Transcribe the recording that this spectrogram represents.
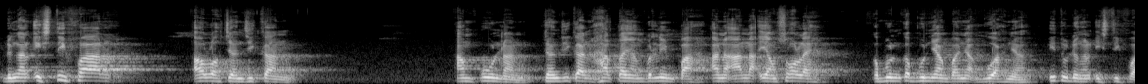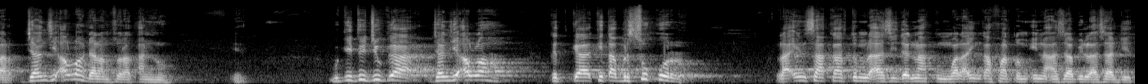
dengan istighfar Allah janjikan ampunan, janjikan harta yang berlimpah, anak-anak yang soleh, kebun-kebun yang banyak buahnya itu dengan istighfar. Janji Allah dalam surat An-Nur. Ya. begitu juga janji Allah ketika kita bersyukur la in sakartum la azidannakum wa la in kafartum inna azabil azadid.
